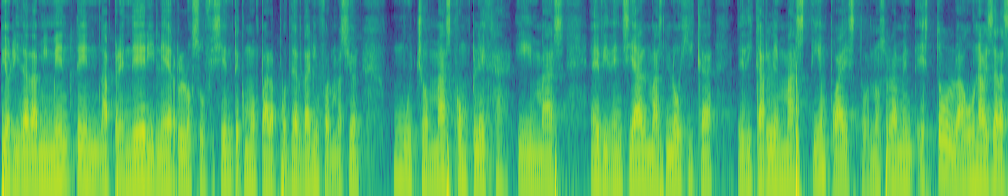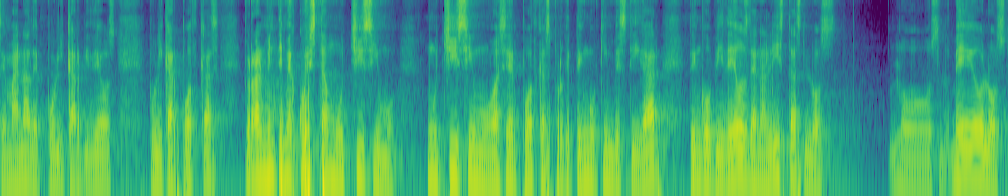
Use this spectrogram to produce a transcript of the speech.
prioridad a mi mente en aprender y leer lo suficiente como para poder dar información mucho más compleja y más evidencial, más lógica, dedicarle más tiempo a esto. No solamente esto lo hago una vez a la semana de publicar videos, publicar podcasts, pero realmente me cuesta muchísimo muchísimo hacer podcast porque tengo que investigar, tengo videos de analistas, los los veo, los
